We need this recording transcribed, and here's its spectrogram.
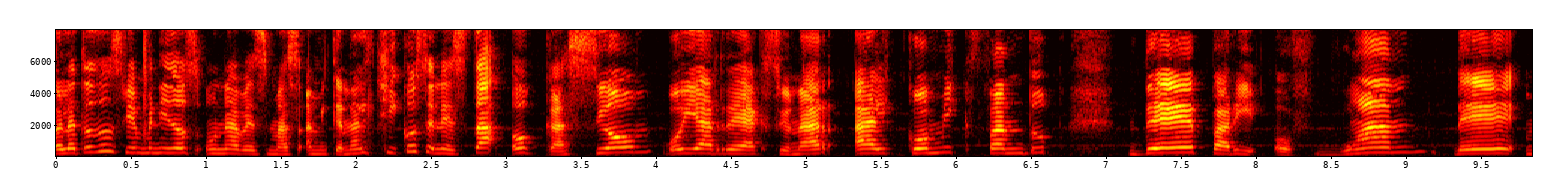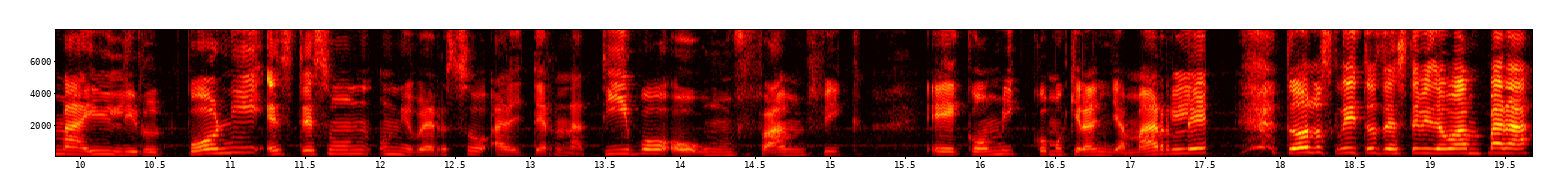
Hola a todos, bienvenidos una vez más a mi canal chicos. En esta ocasión voy a reaccionar al cómic fandub de Party of One de My Little Pony. Este es un universo alternativo o un fanfic eh, cómic, como quieran llamarle. Todos los créditos de este video van para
